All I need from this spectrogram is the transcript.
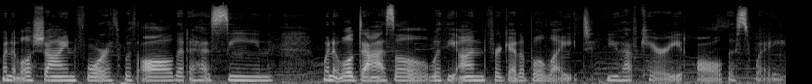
when it will shine forth with all that it has seen, when it will dazzle with the unforgettable light you have carried all this way.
